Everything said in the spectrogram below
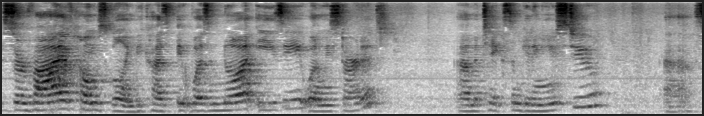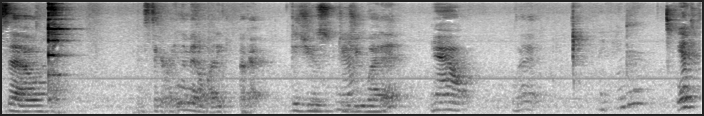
survive homeschooling because it was not easy when we started. Um, it takes some getting used to. Uh, so, stick it right in the middle, buddy. Okay. Did you did you wet it? Now. Wet it. My finger? Yep.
